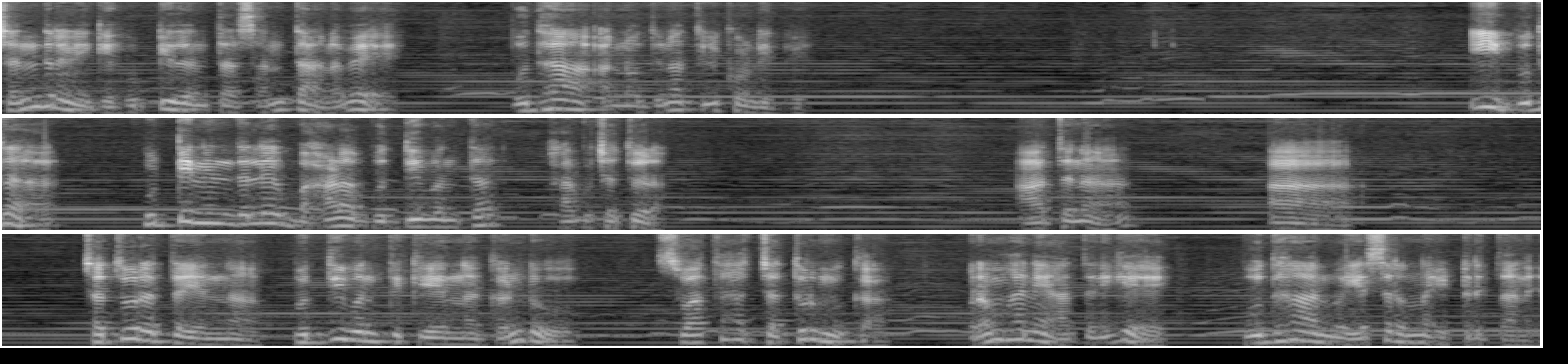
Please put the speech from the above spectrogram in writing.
ಚಂದ್ರನಿಗೆ ಹುಟ್ಟಿದಂತ ಸಂತಾನವೇ ಬುಧ ಅನ್ನೋದನ್ನ ತಿಳ್ಕೊಂಡಿದ್ವಿ. ಈ ಬುಧ ಹುಟ್ಟಿನಿಂದಲೇ ಬಹಳ ಬುದ್ಧಿವಂತ ಹಾಗೂ ಚತುರ. ಆತನ ಆ ಚತುರತೆಯನ್ನ, ಬುದ್ಧಿವಂತಿಕೆಯನ್ನ ಕಂಡು ಸ್ವತಃ ಚತುರ್ಮುಖ ಬ್ರಹ್ಮನೇ ಆತನಿಗೆ ಬುಧ ಅನ್ನೋ ಹೆಸರನ್ನ ಇಟ್ಟಿರ್ತಾನೆ.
